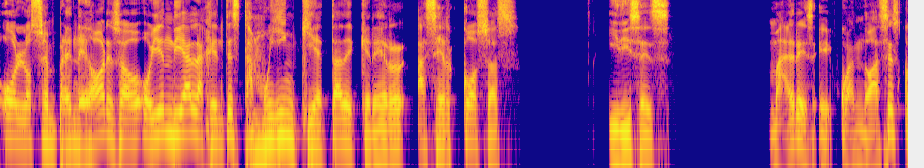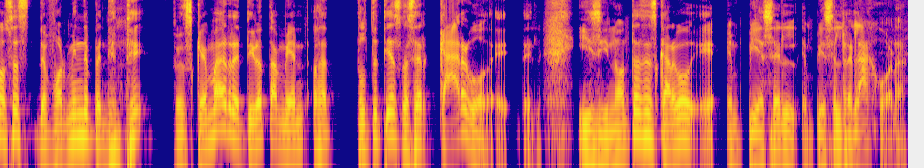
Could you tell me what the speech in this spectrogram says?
o los emprendedores. O- hoy en día la gente está muy inquieta de querer hacer cosas y dices, madres, eh, cuando haces cosas de forma independiente, tu esquema de retiro también, o sea, tú te tienes que hacer cargo de, de- y si no te haces cargo, eh, empieza el, empieza el relajo, ¿verdad?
